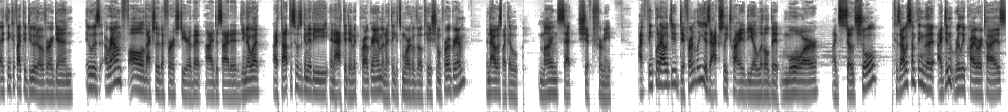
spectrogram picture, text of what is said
I think if I could do it over again, it was around fall of actually the first year that I decided, you know what? I thought this was going to be an academic program, and I think it's more of a vocational program. And that was like a mindset shift for me. I think what I would do differently is actually try to be a little bit more like social, because that was something that I didn't really prioritize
